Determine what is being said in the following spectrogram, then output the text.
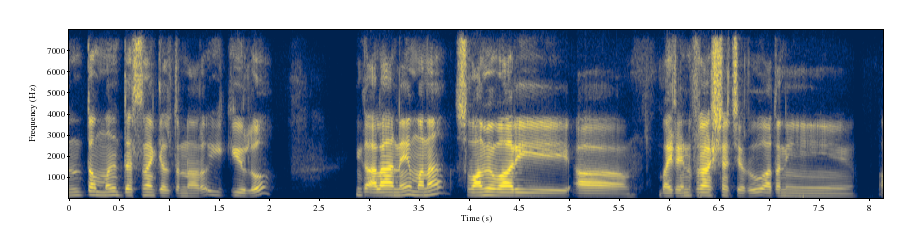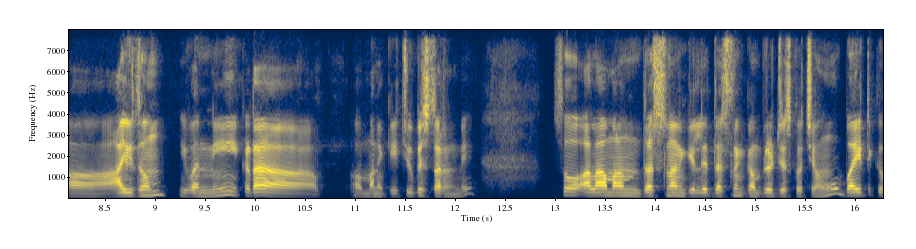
ఎంతమంది దర్శనానికి వెళ్తున్నారో ఈ క్యూలో. ఇంకా అలానే మన స్వామివారి ఆ, బయట ఇన్ఫ్రాస్ట్రక్చరు అతని ఆ, ఆయుధం ఇవన్నీ ఇక్కడ మనకి చూపిస్తారండి. సో అలా మనం దర్శనానికి వెళ్ళి దర్శనం కంప్లీట్ చేసుకొచ్చాము. బయటకు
